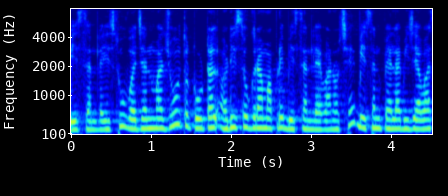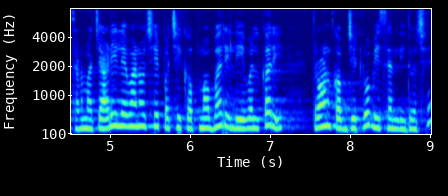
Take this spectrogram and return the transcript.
બેસન લઈશું. વજનમાં જુઓ તો ટોટલ અઢીસો ગ્રામ આપણે બેસન લેવાનો છે. બેસન પહેલાં બીજા વાસણમાં ચાળી લેવાનો છે. પછી કપમાં ભરી લેવલ કરી ત્રણ કપ જેટલો બેસન લીધો છે.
